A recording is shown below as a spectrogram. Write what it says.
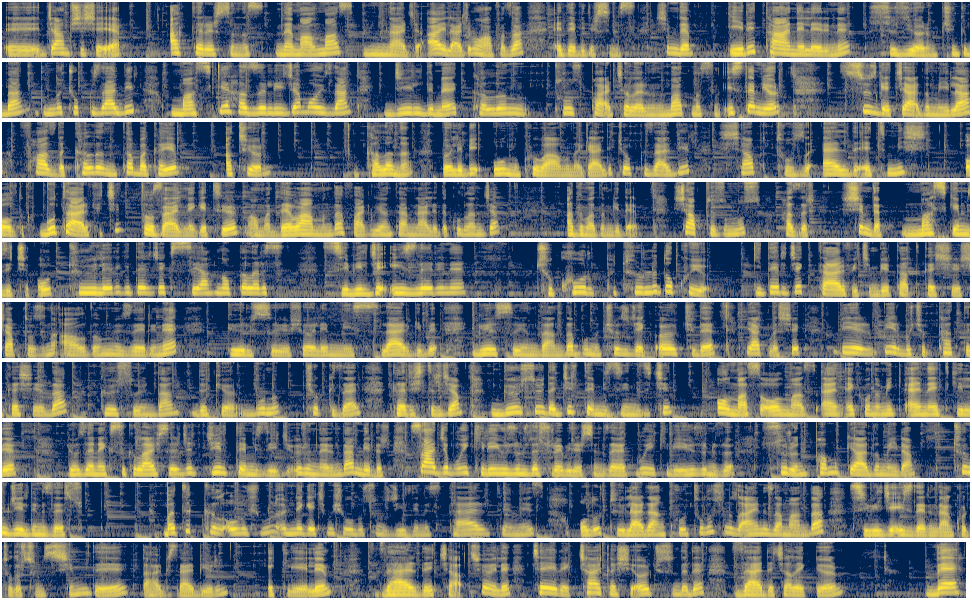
e, cam şişeye aktarırsınız. Nem almaz. Günlerce, aylarca muhafaza edebilirsiniz. Şimdi iri tanelerini süzüyorum. Çünkü ben bununla çok güzel bir maske hazırlayacağım. O yüzden cildime kalın tuz parçalarının batmasını istemiyorum. Süzgeç yardımıyla fazla kalın tabakayı atıyorum. Kalanı böyle bir un kıvamına geldi. Çok güzel bir şap tozu elde etmiş olduk. Bu tarif için toz haline getiriyorum ama devamında farklı yöntemlerle de kullanacağım. Adım adım giderim. Şap tozumuz hazır. Şimdi maskemiz için o tüyleri giderecek siyah noktaları, sivilce izlerini, çukur, pütürlü dokuyu giderecek tarif için bir tatlı kaşığı şap tozunu aldım üzerine gül suyu şöyle misler gibi gül suyundan da bunu çözecek ölçüde yaklaşık bir, bir buçuk tatlı kaşığı da gül suyundan döküyorum. Bunu çok güzel karıştıracağım. Gül suyu da cilt temizliğiniz için olmazsa olmaz. En ekonomik, en etkili gözenek sıkılaştırıcı, cilt temizleyici ürünlerinden biridir. Sadece bu ikiliyi yüzünüze sürebilirsiniz. Evet bu ikiliyi yüzünüze sürün. Pamuk yardımıyla tüm cildinize sürün. Batık kıl oluşumunun önüne geçmiş olursunuz cildiniz tertemiz olur tüylerden kurtulursunuz aynı zamanda sivilce izlerinden kurtulursunuz. Şimdi daha güzel bir ürün ekleyelim. Zerdeçal şöyle çeyrek çay kaşığı ölçüsünde de zerdeçal ekliyorum. Ve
